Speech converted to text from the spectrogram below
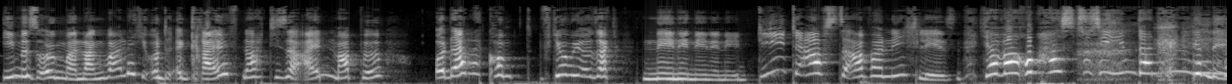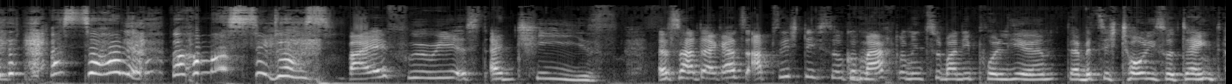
ihm ist irgendwann langweilig und er greift nach dieser einen Mappe und dann kommt Fury und sagt, nee, nee, nee, nee, nee, die darfst du aber nicht lesen. Ja, warum hast du sie ihm dann hingelegt? Was zur Hölle? Warum machst du das? Weil Fury ist ein Tease. Das hat er ganz absichtlich so gemacht, um ihn zu manipulieren, damit sich Tony so denkt,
